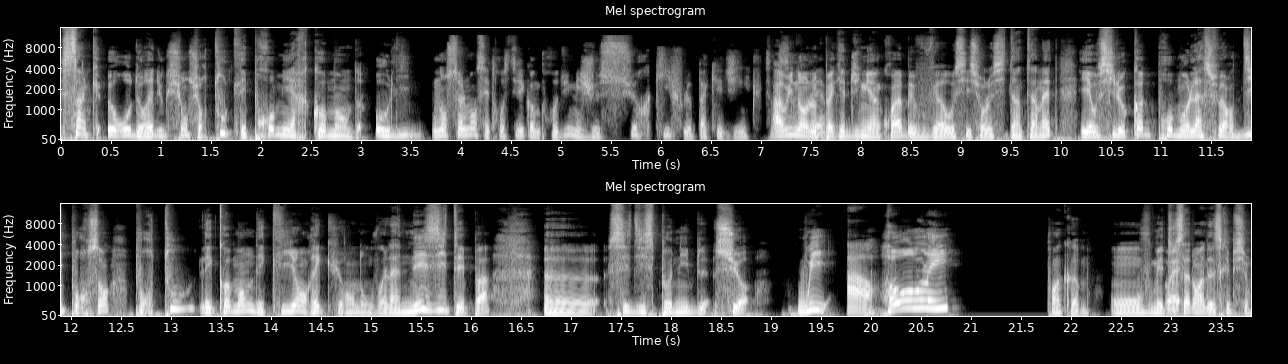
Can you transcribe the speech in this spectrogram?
5 euros de réduction sur toutes les premières commandes Oli. Non seulement c'est trop stylé comme produit, mais je surkiffe le packaging. Putain, Ah oui non, le packaging est incroyable et vous verrez aussi sur le site internet. Et il y a aussi le code promo la sueur 10% pour tous les commandes des clients récurrents. Donc voilà, n'hésitez pas. Euh, c'est disponible sur weareholy.com. On vous met tout ça dans la description.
